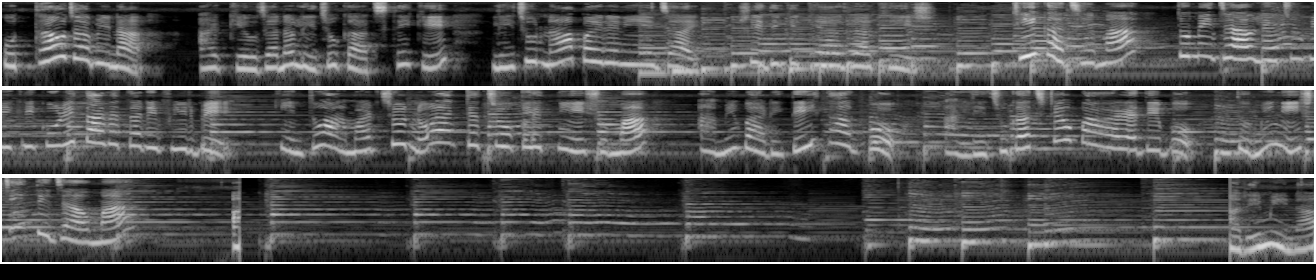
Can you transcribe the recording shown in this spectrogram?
কোথাও যাবি না। আর কেউ যেন লিচু গাছ থেকে লিচু না পাইরে নিয়ে যায়, সেদিকে খেয়াল রাখিস। ঠিক আছে, মা। তুমি যাও লিচু বিক্রি করে তাড়াতাড়ি ফিরবে। কিন্তু আমার জন্য একটা চকলেট নিয়ে এসো, মা। আমি বাড়িতেই থাকব, আর লিচু গাছটাও পাহারা দেব। তুমি নিশ্চিন্তে যাও, মা। আরে মিনা,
